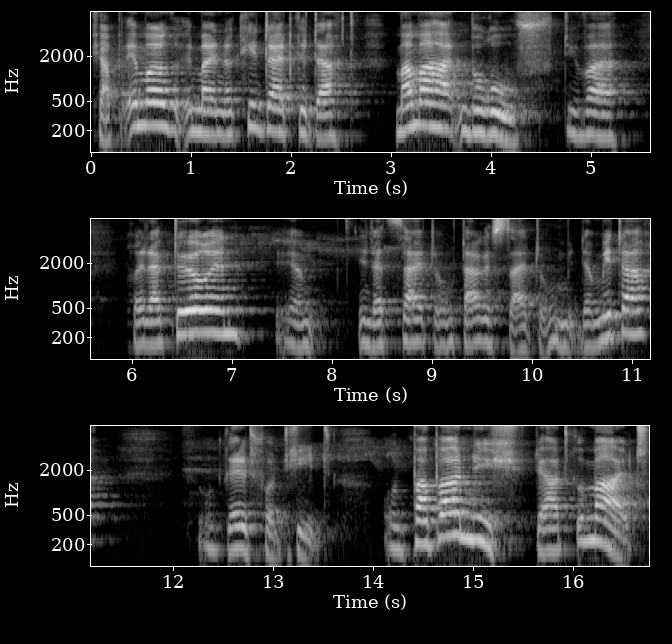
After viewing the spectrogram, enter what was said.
Ich habe immer in meiner Kindheit gedacht, Mama hat einen Beruf. Die war Redakteurin in der Zeitung, Tageszeitung der Mittag und Geld verdient. Und Papa nicht, der hat gemalt.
